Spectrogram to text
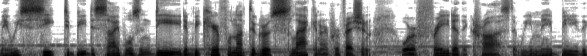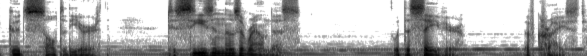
May we seek to be disciples indeed, and be careful not to grow slack in our profession or afraid of the cross, that we may be the good salt of the earth, to season those around us with the Savior of Christ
